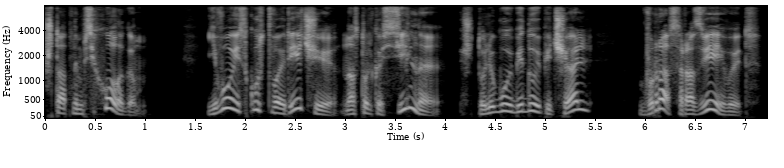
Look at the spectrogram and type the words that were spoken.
штатным психологом. Его искусство речи настолько сильное, что любую беду и печаль в раз развеивает.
